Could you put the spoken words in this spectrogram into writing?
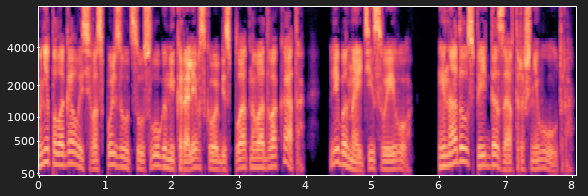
Мне полагалось воспользоваться услугами королевского бесплатного адвоката, либо найти своего. И надо успеть до завтрашнего утра,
